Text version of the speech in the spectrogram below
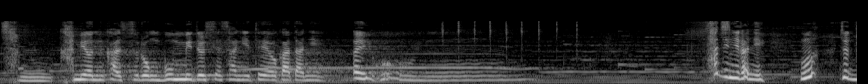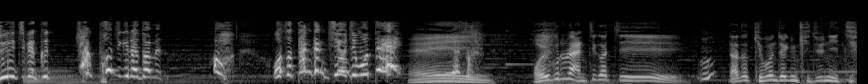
참 가면 갈수록 못 믿을 세상이 되어 가다니. 아이고. 음. 사진이라니. 응? 저 누리집에 그 쫙 퍼지기라도 하면 어, 어서 당장 지우지 못해. 에이, 얼굴은 안 찍었지. 응? 나도 기본적인 기준이 있지.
